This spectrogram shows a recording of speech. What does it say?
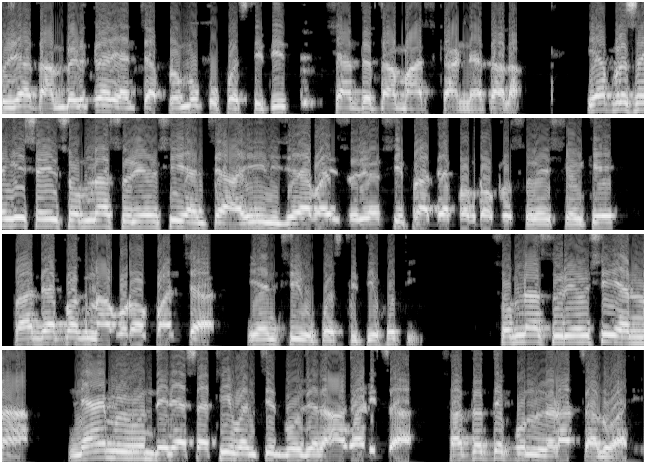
सुजात आंबेडकर यांच्या प्रमुख उपस्थितीत शांतता मार्च काढण्यात आला. या प्रसंगी शहीद सोमनाथ सूर्यवंशी यांच्या आई विजयाबाई सूर्यवंशी प्राध्यापक डॉक्टर सुरेश शेळके प्राध्यापक नागोराव पांचाळ यांची उपस्थिती होती. सोमनाथ सूर्यवंशी यांना न्याय मिळवून देण्यासाठी वंचित बहुजन आघाडीचा सातत्यपूर्ण लढा चालू आहे.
